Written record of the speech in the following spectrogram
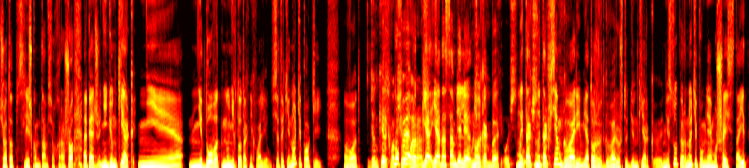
что-то слишком там все хорошо. Опять же, ни Дюнкерк, ни, ни Довод, ну, никто так не хвалил. Все такие, ну, типа, окей. Вот. Дюнкерк Ну, вообще понимаю, вот параша. я, я на самом деле, Очень ну, как бы, плохой очень мы так, очень мы так всем фильм. говорим, я тоже говорю, что Дюнкерк не супер, ну, типа, у меня ему 6 стоит,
